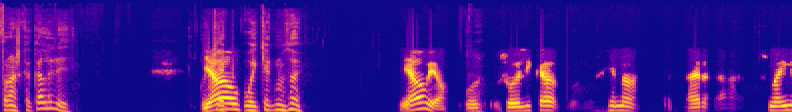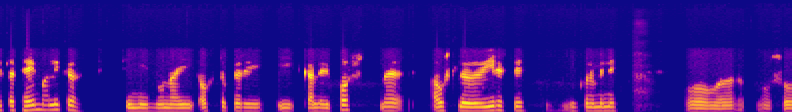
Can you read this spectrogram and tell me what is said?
franska gallerið? Og, já, og í gegnum þau? Já, já, og svo er líka hérna, það er svona einmittlega teima líka. Sem ég núna í oktober í, í Galeri Post með áslöfu íristi einhvern minni. Og, uh, og svo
